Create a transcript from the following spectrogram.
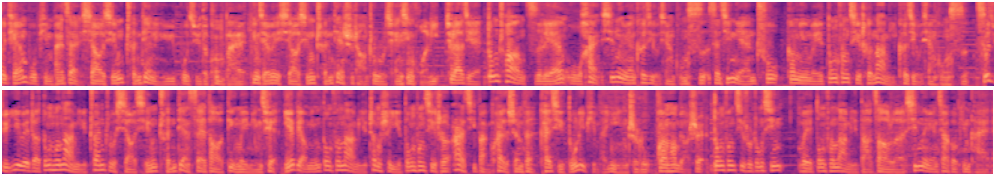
会填补品牌在小型纯电领域布局的空白，并且为小型纯电市场注入全新活力。据了解，东创紫联武汉新能源科技有限公司在今年初更名为东风汽车纳米科技有限公司，此举意味着东风纳米专注小型纯电赛道定位明确，也表明东风纳米正式以东风汽车二级板块的身份开启独立品牌运营之路。官方表示，东风技术中心为东风纳米打造了新能源架构平台，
